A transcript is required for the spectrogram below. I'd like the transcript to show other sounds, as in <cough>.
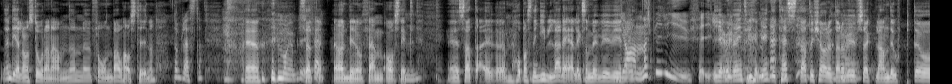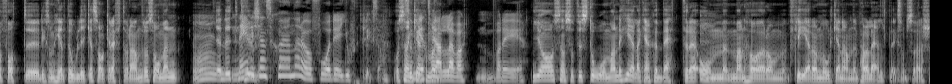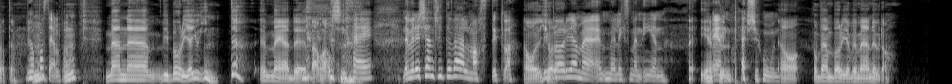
en del av de stora namnen eh, från Bauhaus-tiden. De flesta. <laughs> Eh, <laughs> Hur många blir det? att, Fem? ja, det blir nog fem avsnitt. Mm. Eh, så att, eh, hoppas ni gillar det liksom. Vi, vi, Ja, annars blir det ju ja, failure. men vi, har inte, vi har inte testat att köra utan vi har försökt blanda upp det och fått eh, liksom helt olika saker efter varandra och så. Men mm, lite Nej, kul. det känns skönare att få det gjort liksom. Och sen så kanske vet vi man- alla vart, vad det är. Ja, och sen så förstår man det hela kanske bättre Mm. om man hör om flera av de olika namnen parallellt. Liksom, så, här, så att, eh, Vi hoppas det i alla fall. Mm. Men eh, vi börjar ju inte med eh, Bauhaus. <laughs> Nej. Nej, men det känns lite väl mastigt va? Ja, Vi börjar med, med liksom en, en, <laughs> en person. Ja, och vem börjar vi med nu då?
